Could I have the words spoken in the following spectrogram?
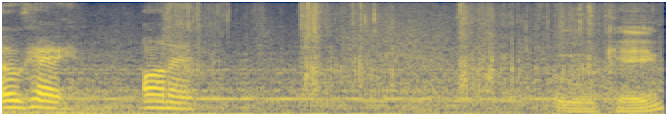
Okay, on it. Okay.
